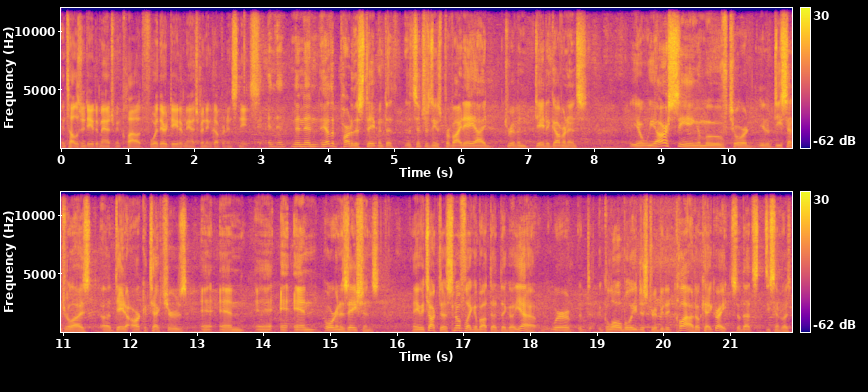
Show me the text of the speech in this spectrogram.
intelligent data management cloud for their data management and governance needs. And then, and then the other part of the statement that, that's interesting is provide AI-driven data governance you know, we are seeing a move toward you know decentralized uh, data architectures and, and, and organizations. And we talked to Snowflake about that. They go, yeah, we're a globally distributed cloud. Okay, great. So that's decentralized.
